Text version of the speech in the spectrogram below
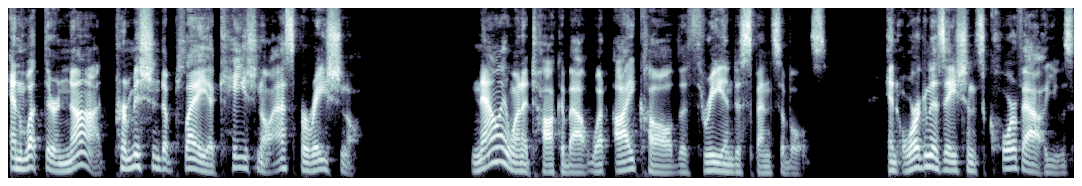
and what they're not permission to play, occasional, aspirational. Now I want to talk about what I call the three indispensables. An organization's core values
